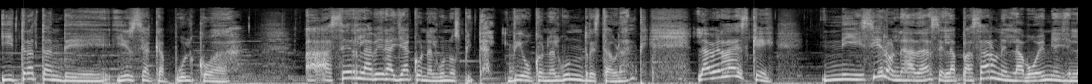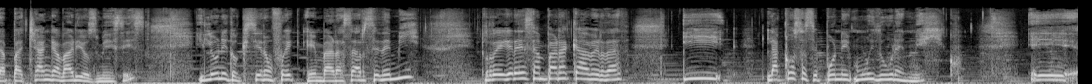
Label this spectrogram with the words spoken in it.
y tratan de irse a Acapulco a, a hacerla ver allá con algún hospital, digo, con algún restaurante. La verdad es que ni hicieron nada, se la pasaron en la bohemia y en la pachanga varios meses y lo único que hicieron fue embarazarse de mí. Regresan para acá, ¿verdad? Y la cosa se pone muy dura en México. Eh,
